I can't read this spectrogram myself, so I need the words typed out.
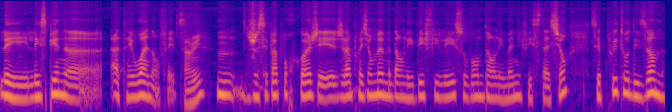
les lesbiennes euh, à Taïwan en fait. Ah oui Hmm, je sais pas pourquoi, j'ai l'impression même dans les défilés, souvent dans les manifestations, c'est plutôt des hommes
